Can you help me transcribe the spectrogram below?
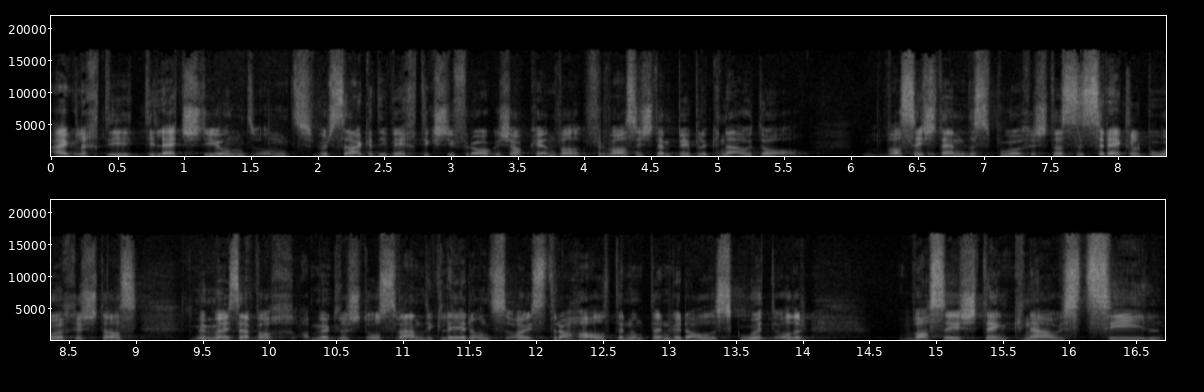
eigentlich die, die letzte und, und würde sagen die wichtigste Frage ist, okay, und für was ist denn die Bibel genau da? Was ist denn das Buch? Ist das ein Regelbuch? Ist das, wir müssen es einfach möglichst auswendig lernen und uns daran halten und dann wird alles gut? Oder was ist denn genau das Ziel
